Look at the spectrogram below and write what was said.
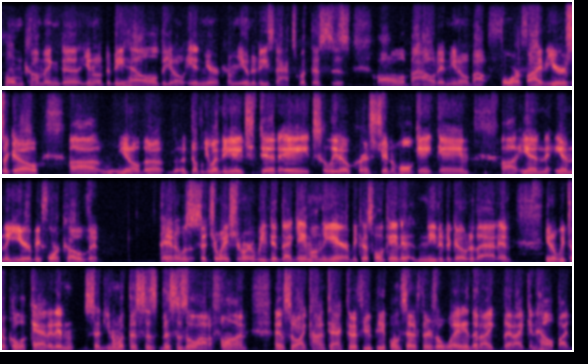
homecoming to you know to be held you know in your communities. That's what this is all about. And you know about four or five years ago uh, you know the, the WNDH did a Toledo Christian Holgate game uh, in in the year before COVID and it was a situation where we did that game on the air because Holgate needed to go to that, and you know we took a look at it and said, you know what, this is this is a lot of fun, and so I contacted a few people and said if there's a way that I that I can help, I'd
